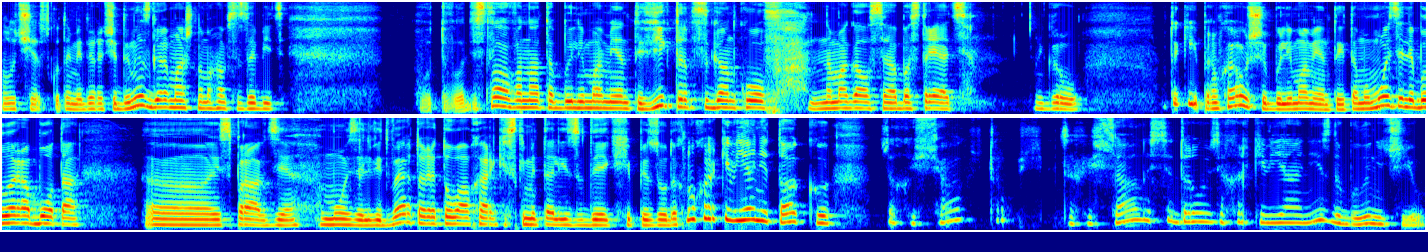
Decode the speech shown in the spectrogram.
Луческу. Там і, до речі, Денис Гармаш намагався забити. Вот у Владислава Ваната были моменты. Виктор Цыганков намагался обострять игру. Такие прям хорошие были моменты. І там у Мозеля була робота. Е, і справді, Мозель відверто рятував харківський металіст в деяких епізодах. Ну, харків'яні так е, захищались, друзі. Захищалися, друзі, харків'яні і здобули нічию.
